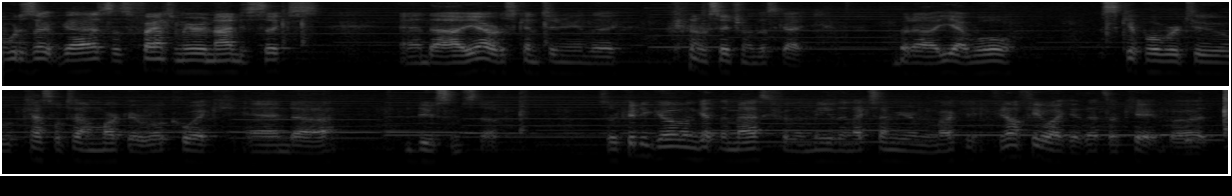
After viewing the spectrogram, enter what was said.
what is up, guys? It's Phantomeater 96, and uh, yeah, we're just continuing the conversation with this guy. But uh, yeah, we'll skip over to Castletown Market real quick and uh, do some stuff. So could you go and get the mask for the me the next time you're in the market? If you don't feel like it, that's okay, but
